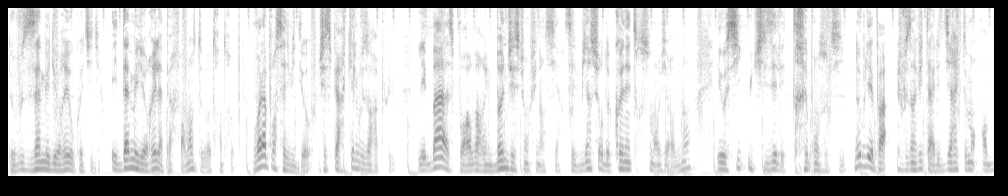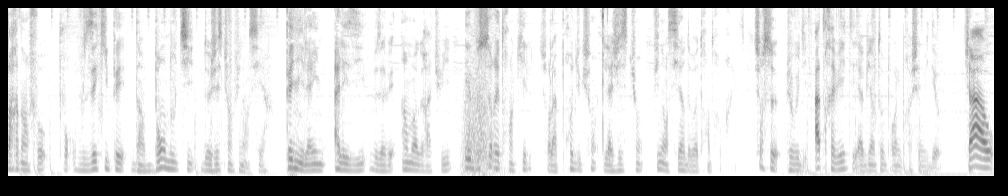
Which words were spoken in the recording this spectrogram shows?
de vous améliorer au quotidien et d'améliorer la performance de votre entreprise. Voilà pour cette vidéo, j'espère qu'elle vous aura plu. Les bases pour avoir une bonne gestion financière, c'est bien sûr de connaître son environnement et aussi utiliser les très bons outils. N'oubliez pas, je vous invite à aller directement en barre d'infos pour vous équiper d'un bon outil de gestion financière. Pennyline, allez-y, vous avez un mois gratuit et vous serez tranquille sur la production et la gestion financière de votre entreprise. Sur ce, je vous dis à très vite et à bientôt pour une prochaine vidéo. Ciao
